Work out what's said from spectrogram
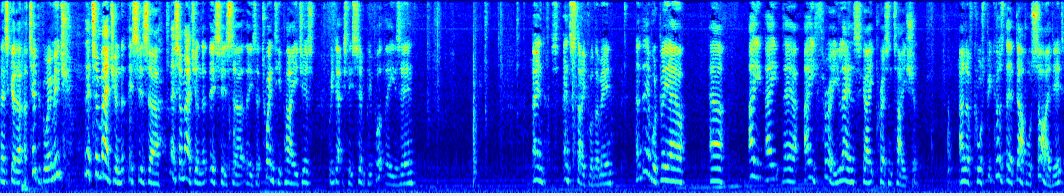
let's get a, a, typical image. Let's imagine that this is let's imagine that this is these are 20 pages. We'd actually simply put these in and and staple them in, and there would be our our A, A, their A3 landscape presentation. And of course, because they're double-sided,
